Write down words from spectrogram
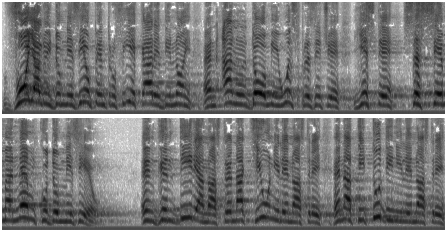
Voia lui Dumnezeu pentru fiecare din noi în anul 2011 este să semănăm cu Dumnezeu în gândirea noastră, în acțiunile noastre, în atitudinile noastre,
